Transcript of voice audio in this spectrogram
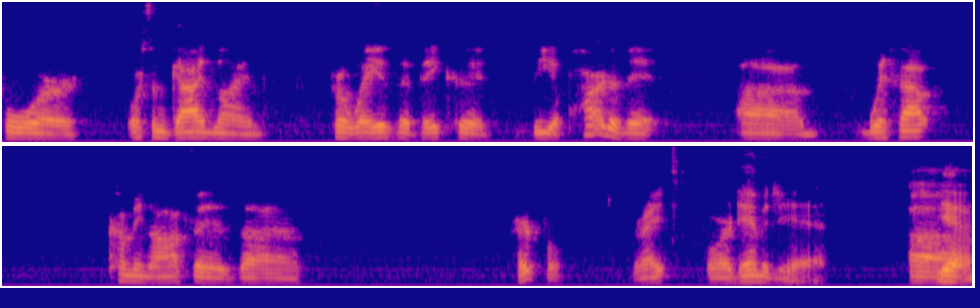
for or some guidelines for ways that they could be a part of it um, without coming off as uh, hurtful, right, or damaging. Yeah. Um, yeah.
